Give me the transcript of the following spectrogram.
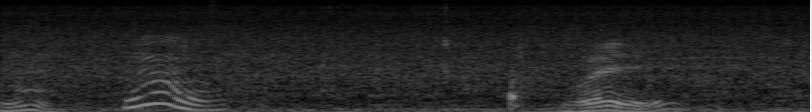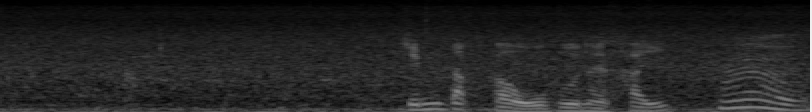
음, 음. 뭐라 해야 되지? 찜닭과 오븐의 사이? 음.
